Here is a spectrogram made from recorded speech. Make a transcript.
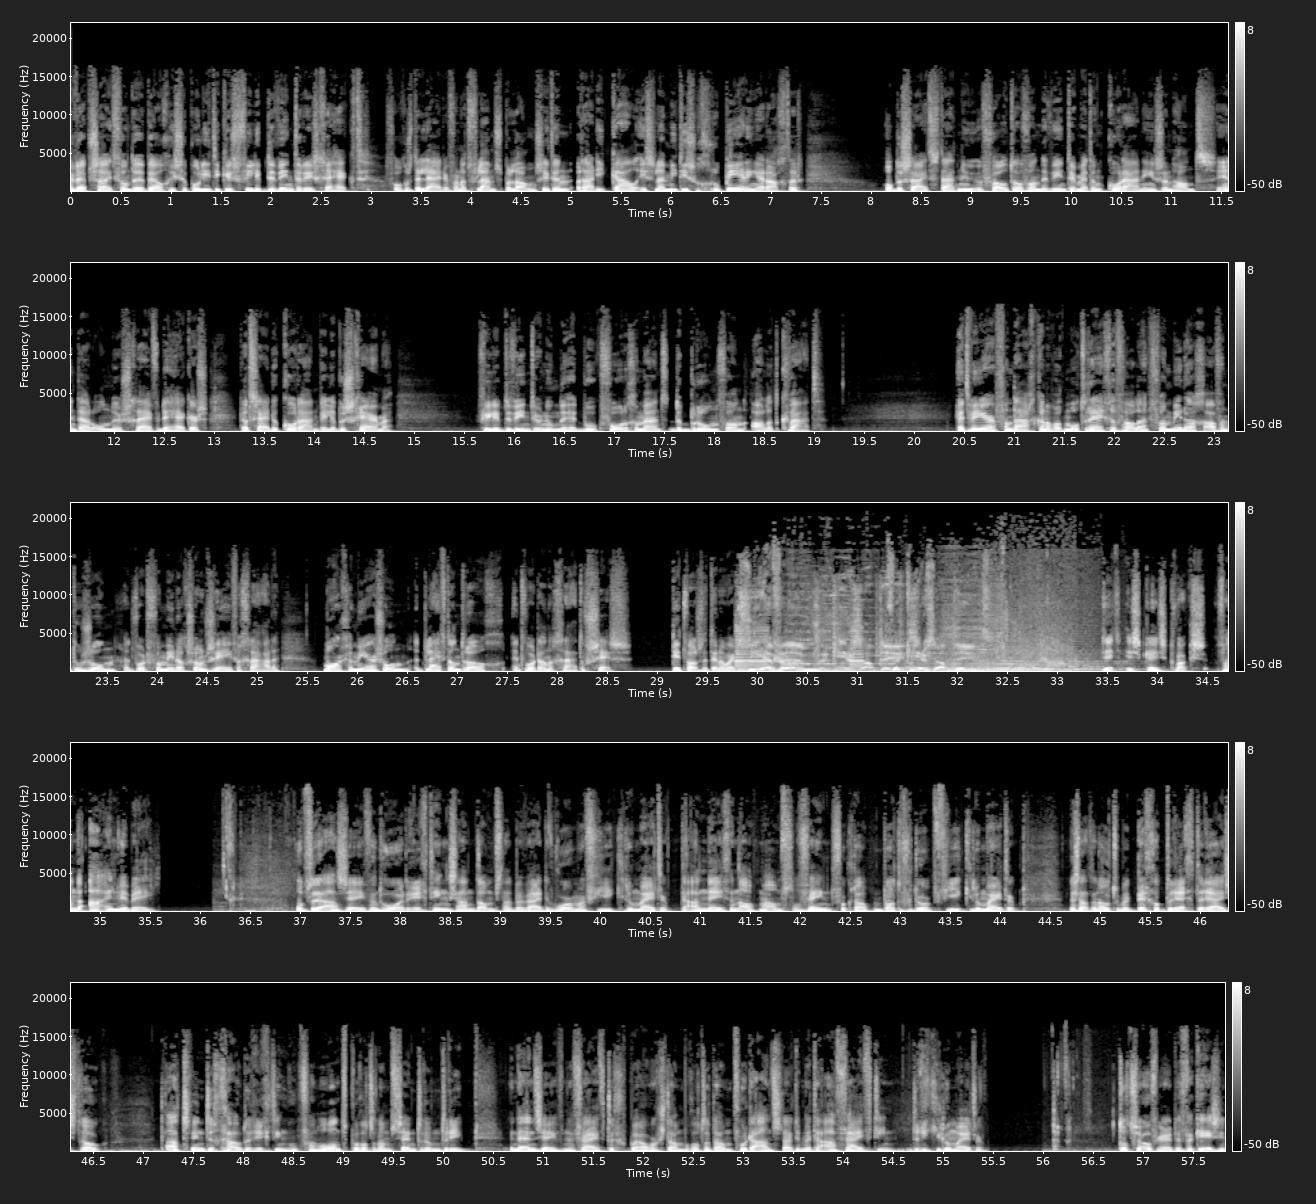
De website van de Belgische politicus Philip de Winter is gehackt. Volgens de leider van het Vlaams Belang zit een radicaal-islamitische groepering erachter. Op de site staat nu een foto van de Winter met een Koran in zijn hand... en daaronder schrijven de hackers dat zij de Koran willen beschermen. Philip de Winter noemde het boek vorige maand de bron van al het kwaad. Het weer, vandaag kan er wat motregen vallen. Vanmiddag af en toe zon. Het wordt vanmiddag zo'n 7 graden. Morgen meer zon. Het blijft dan droog. Het wordt dan een graad of 6. Dit was het NOS. ZFM, verkeersupdate. verkeersupdate. Dit is Kees Kwaks van de ANWB. Op de A7 Hoorn richting Zaandam staat bij Weide Wormer 4 kilometer. De A9 Alkmaar-Amstelveen voor knooppunt Battenverdorp 4 kilometer. Er staat een auto met pech op de rechte rijstrook. De A20 Gouden richting Hoek van Holland bij Rotterdam Centrum 3. En de N57 Brouwersdam Rotterdam voor de aansluiting met de A15 3 kilometer. Tot zover de verkeersin.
